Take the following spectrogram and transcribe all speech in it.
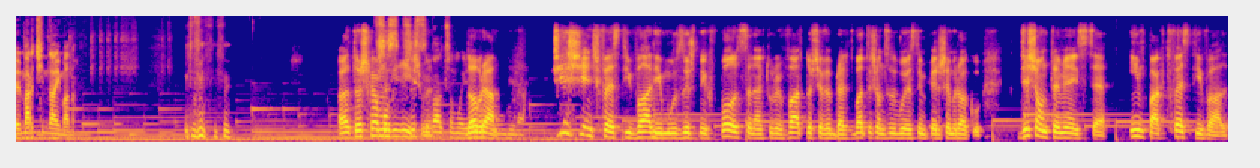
Yy, Marcin Najman. Ale to już chyba Wszyscy, mówiliśmy. wszyscy walczą o Dobra. jednego Dubila. 10 festiwali muzycznych w Polsce, na które warto się wybrać w 2021 roku. Dziesiąte miejsce Impact Festival.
